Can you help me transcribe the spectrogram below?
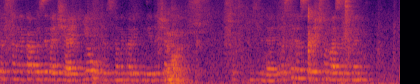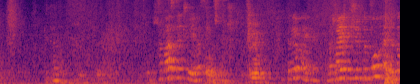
представника позивача. Є у представника відповідача? Немає. Присідайте. Василь Васильович, на вас відповідь. Вас не чує, Василь Васильович. Підтримуєте? Бажаєте щось доповнити до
